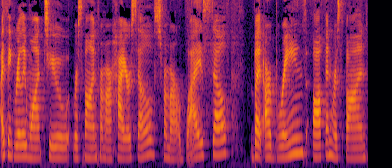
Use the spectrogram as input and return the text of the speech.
I think, really want to respond from our higher selves, from our wise self, but our brains often respond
